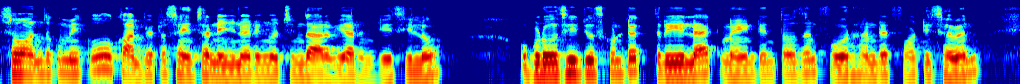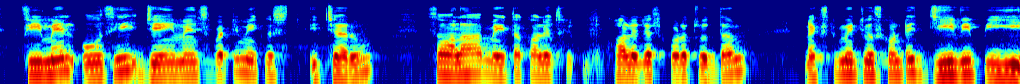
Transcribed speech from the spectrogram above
so అందుకు మీకు కంప్యూటర్ సైన్స్ అండ్ ఇంజనీరింగ్ వచ్చింది ఆర్వీఆర్ అండ్ జేసీలో. ఇప్పుడు ఓసీ చూసుకుంటే three lakh nineteen thousand four hundred forty seven. Female OC JEE Mains బట్టి మీకు ఇచ్చారు. సో అలా మిగతా కాలేజ్ కాలేజెస్ కూడా చూద్దాం. నెక్స్ట్ మీరు చూసుకుంటే GVPE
